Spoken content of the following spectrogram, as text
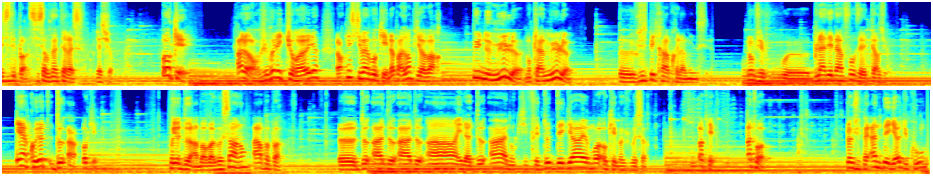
N'hésitez pas, si ça vous intéresse, bien sûr. Ok. Alors, je vois l'écureuil. Alors, qu'est-ce qu'il va invoquer? Là, par exemple, il va avoir une mule. Donc, la mule, euh, je vous expliquerai après la mule. Donc, je vais vous euh, blinder d'infos, vous allez être perdu. Et un coyote de 1. Ok. Coyote de 1. Bon, on va jouer ça, non? Ah, on peut pas. Euh, 2 1, 2 1, 2 1. Il a 2 1, donc il fait 2 dégâts. Et moi, ok, bah, je vais ça. Ok. À toi. Là, j'ai fait 1 de dégâts, du coup.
